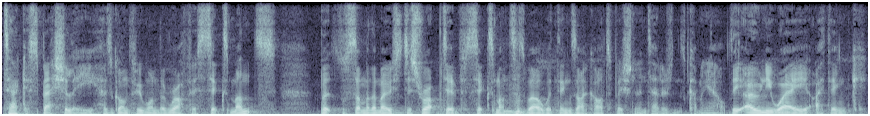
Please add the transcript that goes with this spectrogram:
tech, especially, has gone through one of the roughest six months. But some of the most disruptive six months mm-hmm. as well, with things like artificial intelligence coming out. The only way I think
